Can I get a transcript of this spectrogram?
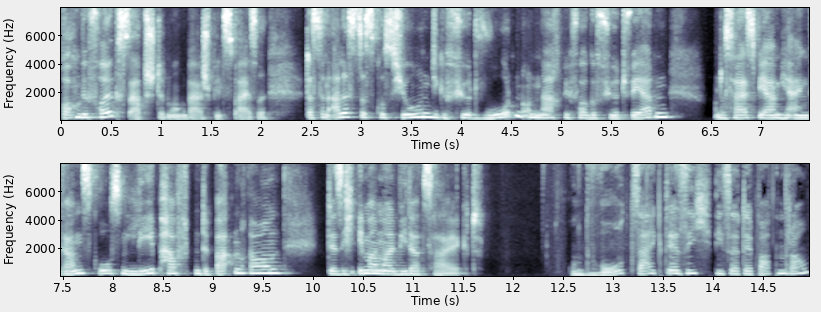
Brauchen wir Volksabstimmungen beispielsweise? Das sind alles Diskussionen, die geführt wurden und nach wie vor geführt werden. Und das heißt, wir haben hier einen ganz großen, lebhaften Debattenraum, der sich immer mal wieder zeigt. Und wo zeigt er sich, dieser Debattenraum?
